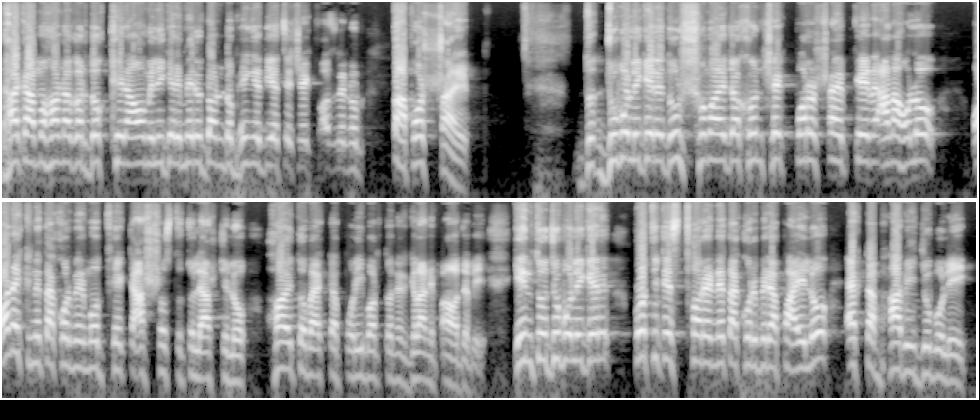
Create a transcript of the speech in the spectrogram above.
ঢাকা মহানগর দক্ষিণ আওয়ামী লীগের মেরুদণ্ড ভেঙে দিয়েছে শেখ ফজলেনুর তাপস সাহেব। যুবলীগের দুঃসময় যখন শেখ পরশ সাহেবকে আনা হলো, অনেক নেতাকর্মীর মধ্যে একটা আশ্বস্ত চলে আসছিল হয়তো বা একটা পরিবর্তনের গ্লানি পাওয়া যাবে। কিন্তু যুবলীগের প্রতিটি স্তরের নেতাকর্মীরা পাইল একটা ভাবি যুবলীগ।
